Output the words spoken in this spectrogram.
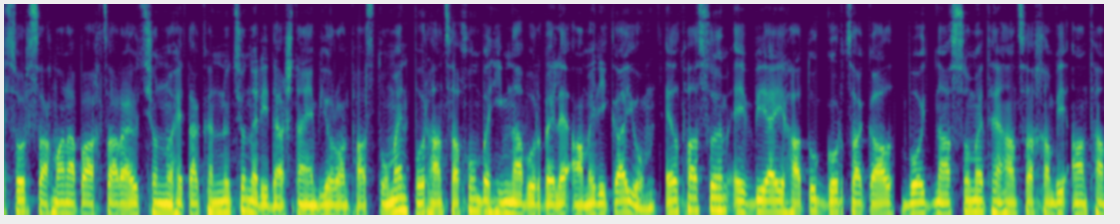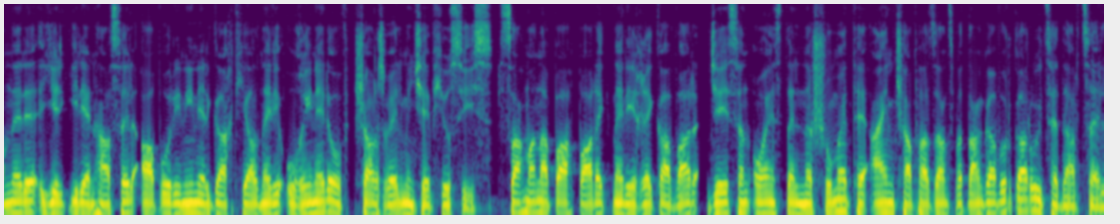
Այսօր սահմանապահ ծառայությունն ու հետաքննությունը Իշխանությունների դաշնային բյուրոն փաստում են, որ հանցախումբը հիմնավորվել է Ամերիկայում։ El Paso-ում FBI-ի հատուկ գործակալ Բոյդն ասում է, թե հանցախմբի անդամները երկիր են հասել ապօրինի ներգաղթյալների ուղիներով շարժվել մինչև հյուսիս։ Սահմանապահ բարեկների ղեկավար Ջեյսոն Օենստել նշում է, թե այն չափազանց վտանգավոր կառույց է դարձել։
